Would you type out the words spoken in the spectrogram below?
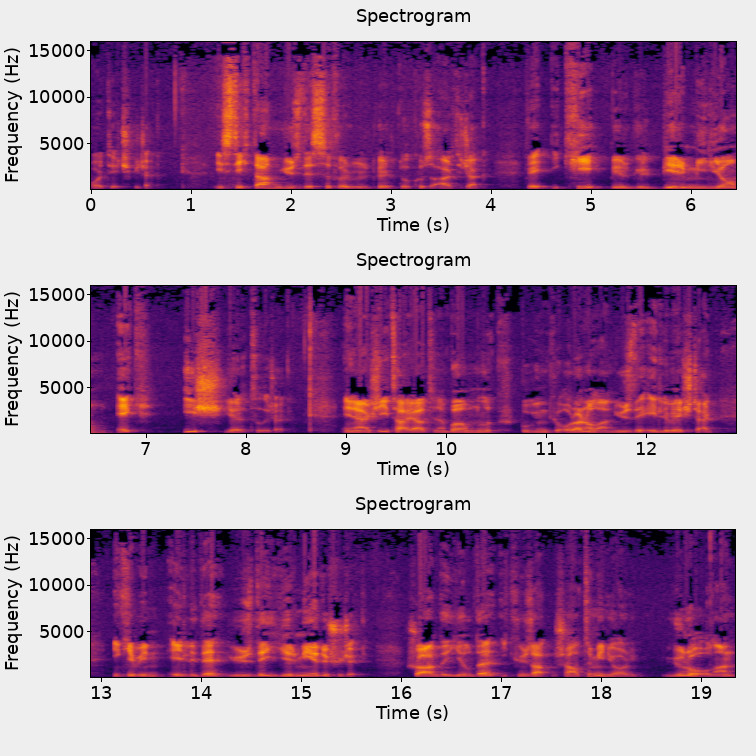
ortaya çıkacak. İstihdam %0,9 artacak ve 2,1 milyon ek iş yaratılacak. Enerji ithalatına bağımlılık bugünkü oran olan %55'ten 2050'de %20'ye düşecek. Şu anda yılda 266 milyon euro olan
